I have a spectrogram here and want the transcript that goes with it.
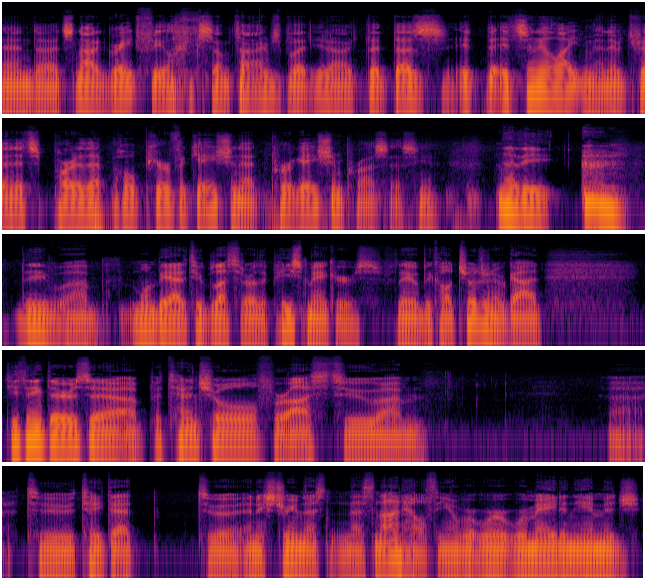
and uh, it's not a great feeling sometimes, but you know it, does. It, it's an enlightenment, it, and it's part of that whole purification, that purgation process. Yeah. Now the the uh, one beatitude, blessed are the peacemakers, for they will be called children of God. Do you think there's a, a potential for us to um, uh, to take that to an extreme that's that's not healthy? You know, we're we're made in the image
